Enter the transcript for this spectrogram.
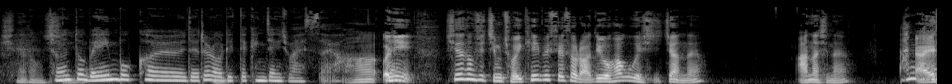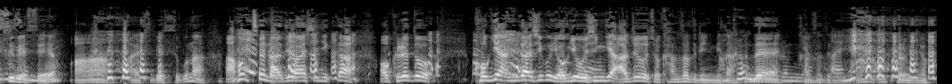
신혜성 씨. 저는 또 메인 보컬들을 네. 어릴 때 굉장히 좋아했어요. 아, 아니, 네. 신혜성 씨 지금 저희 KBS에서 라디오 하고 계시지 않나요? 안 하시나요? 아, SBS예요? 아, 아, SBS구나. 아무튼 라디오 하시니까, 어, 그래도 거기 안 가시고 여기 오신 네. 게 아주 저 감사드립니다. 아, 그럼요, 네, 그럼요. 감사드립니다. 아, 그럼요.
